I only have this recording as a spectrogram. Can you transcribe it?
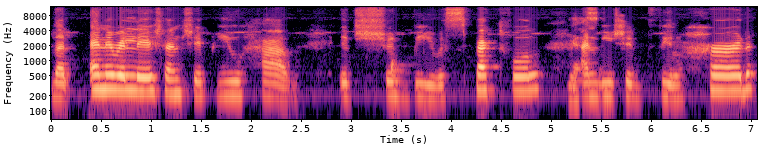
that any relationship you have, it should be respectful Yes. and you should feel heard,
